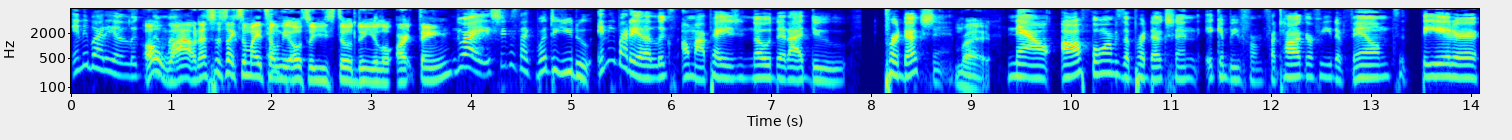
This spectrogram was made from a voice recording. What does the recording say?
Anybody that looks, Oh my- wow, that's just like somebody telling me, "Oh, so you still doing your little art thing?" right? She was like, "What do you do?" Anybody that looks on my page know that I do production. Right. Now, all forms of production, it can be from photography to film to theater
